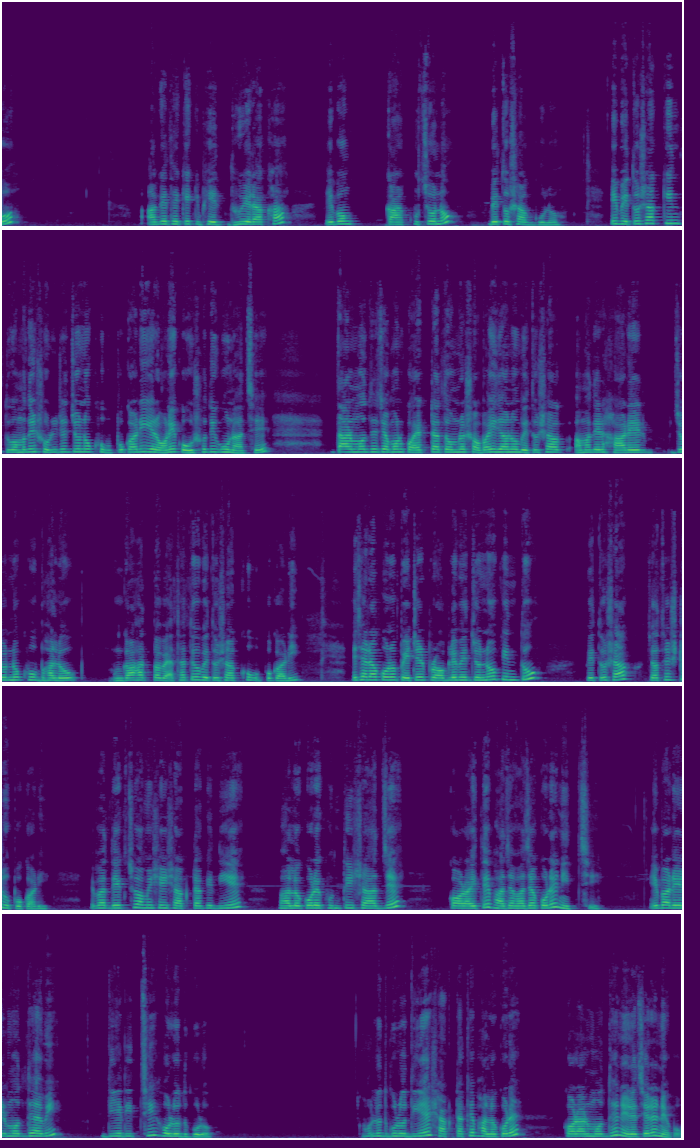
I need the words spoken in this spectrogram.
আগে থেকে ভে ধুয়ে রাখা এবং কুচনো বেতো শাকগুলো। এই বেতো শাক কিন্তু আমাদের শরীরের জন্য খুব উপকারী, এর অনেক ঔষধি গুণ আছে। তার মধ্যে যেমন কয়েকটা তোমরা সবাই জানো, বেতো শাক আমাদের হাড়ের জন্য খুব ভালো গা হাত পা ব্যথাতেও বেতো শাক খুব উপকারী। এছাড়া কোনো পেটের প্রবলেমের জন্যও কিন্তু বেতো শাক যথেষ্ট উপকারী। এবার দেখছ আমি সেই শাকটাকে দিয়ে ভালো করে খুন্তির সাহায্যে কড়াইতে ভাজা ভাজা করে নিচ্ছি। এবার এর মধ্যে আমি দিয়ে দিচ্ছি হলুদ গুঁড়ো। হলুদ গুঁড়ো দিয়ে শাকটাকে ভালো করে কড়ার মধ্যে নেড়ে চেড়ে নেব।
